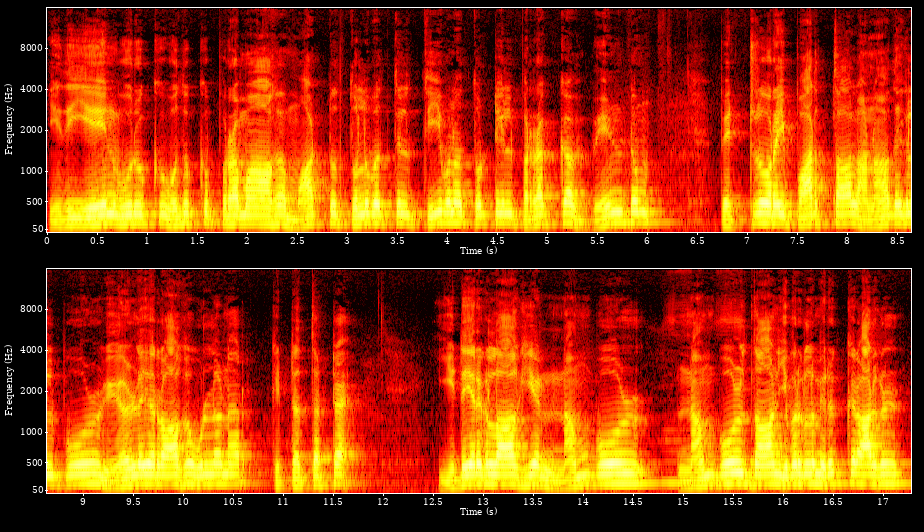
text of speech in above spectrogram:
இது ஏன் ஊருக்கு ஒதுக்குப்புறமாக மாட்டுத் தொழுவத்தில் தீவன தொட்டியில் பிறக்க வேண்டும்? பெற்றோரை பார்த்தால் அனாதைகள் போல் ஏழையராக உள்ளனர். கிட்டத்தட்ட இடையர்களாகிய நம்போல் நம்போல் தான் இவர்களும் இருக்கிறார்கள்.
